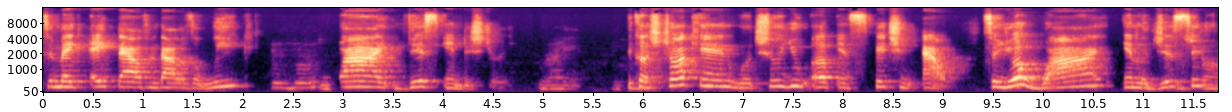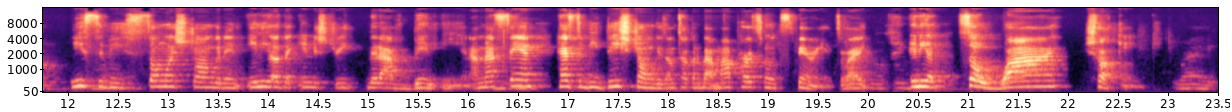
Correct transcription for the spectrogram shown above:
to make $8000 a week mm-hmm. why this industry right because trucking will chew you up and spit you out. So your why in logistics needs to be so much stronger than any other industry that I've been in. I'm not mm-hmm. saying has to be the strongest. I'm talking about my personal experience, right? Mm-hmm. Any so why trucking? Right.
